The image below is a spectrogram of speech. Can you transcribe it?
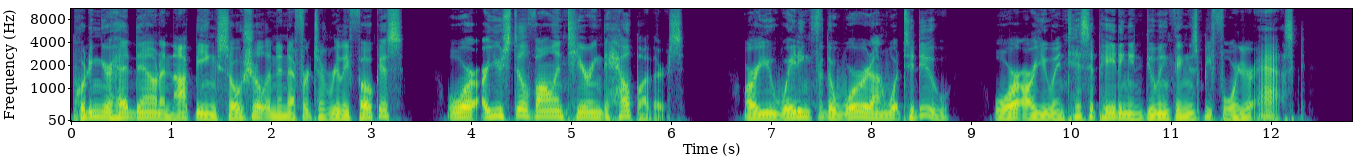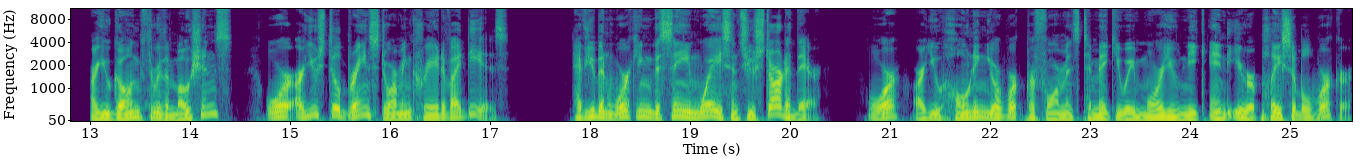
putting your head down and not being social in an effort to really focus? Or are you still volunteering to help others? Are you waiting for the word on what to do? Or are you anticipating and doing things before you're asked? Are you going through the motions? Or are you still brainstorming creative ideas? Have you been working the same way since you started there? Or are you honing your work performance to make you a more unique and irreplaceable worker?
